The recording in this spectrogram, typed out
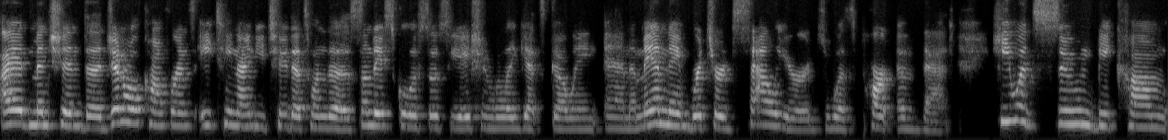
I had mentioned the General Conference 1892. That's when the Sunday School Association really gets going. And a man named Richard Salyards was part of that. He would soon become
